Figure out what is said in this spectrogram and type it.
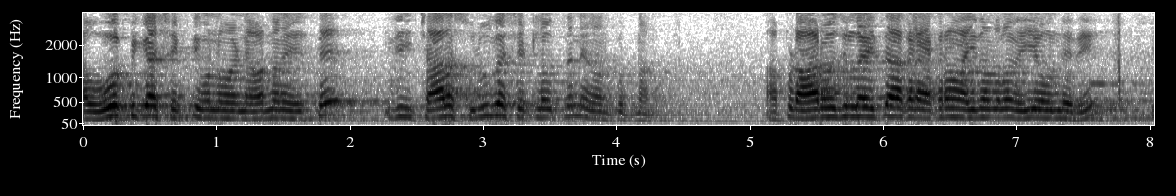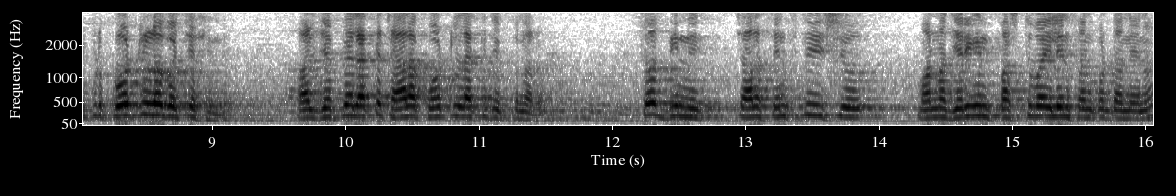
ఆ ఓపిక శక్తి ఉన్నవాడిని ఎవరినైనా వేస్తే ఇది చాలా సులువుగా సెటిల్ అవుతుందని నేను అనుకుంటున్నాను. అప్పుడు ఆ రోజుల్లో అయితే అక్కడ ఎకరం ఐదు వందలు వెయ్యి ఉండేది. ఇప్పుడు కోర్టుల్లోకి వచ్చేసింది. వాళ్ళు చెప్పే లెక్క చాలా కోట్ల లెక్క చెప్తున్నారు. సో దీన్ని చాలా సెన్సిటివ్ ఇష్యూ మొన్న జరిగిన ఫస్ట్ వైలెన్స్ అనుకుంటాను నేను.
